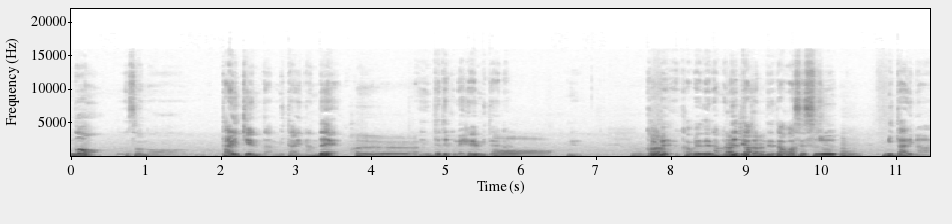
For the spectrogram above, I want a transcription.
のその体験談みたいなんで出てくれへんみたいな壁うん。壁でなんかネタネタ合わせするうん。みたいな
